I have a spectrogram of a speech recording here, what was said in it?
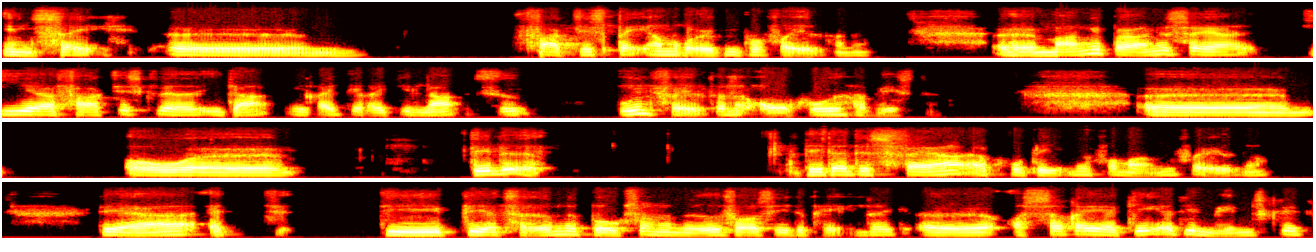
en sag øh, faktisk bag om ryggen på forældrene. Øh, mange børnesager, de har faktisk været i gang i rigtig, rigtig lang tid, uden forældrene overhovedet har vidst det. Øh, og øh, det, det, der desværre er problemet for mange forældre, det er, at de bliver taget med bukserne nede, for at sige det pænt, ikke? Øh, og så reagerer de menneskeligt,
